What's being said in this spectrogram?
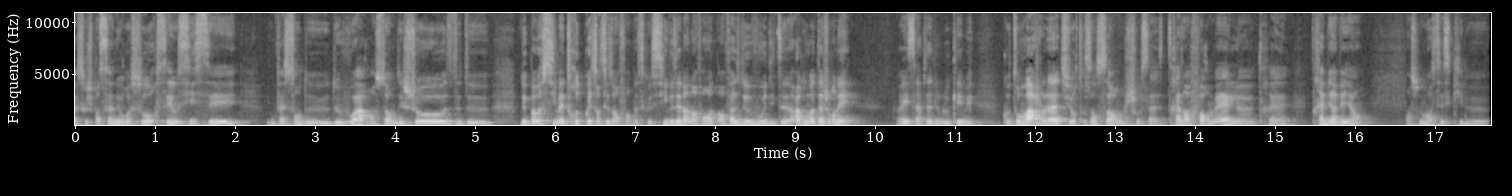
Parce que je pense que ça nous ressource et aussi c'est une façon de, de, voir ensemble des choses, de ne pas aussi mettre trop de pression sur ses enfants. Parce que si vous avez un enfant en face de vous, dites euh, raconte-moi ta journée, oui, ça va peut-être nous bloquer, mais quand on marche dans la nature tous ensemble, je trouve ça très informel, euh, très, très bienveillant. En ce moment, c'est ce qui me...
